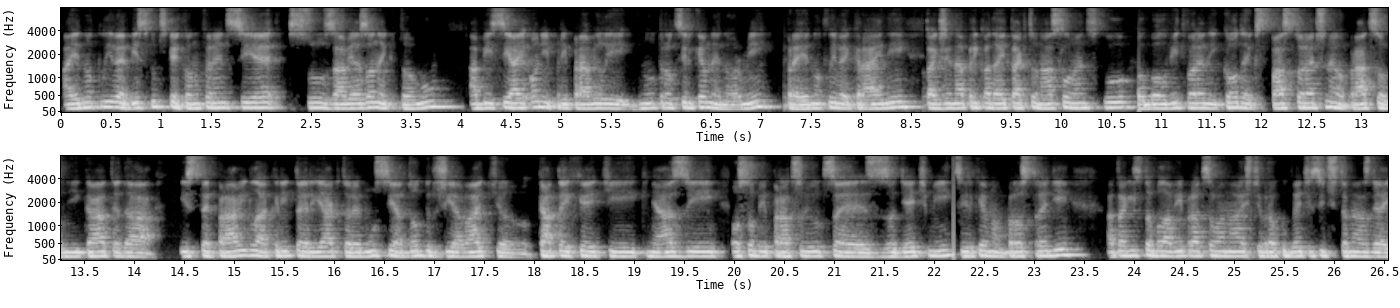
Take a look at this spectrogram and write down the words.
a jednotlivé biskupské konferencie sú zaviazané k tomu, aby si aj oni pripravili vnútrocirkevné normy pre jednotlivé krajiny. Takže napríklad aj takto na Slovensku bol vytvorený kódex pastoračného pracovníka, teda isté pravidlá a kritériá, ktoré musia dodržiavať e, katechéti, kňazi, osoby pracujúce s deťmi v cirkevnom prostredí a takisto bola vypracovaná ešte v roku 2014 aj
